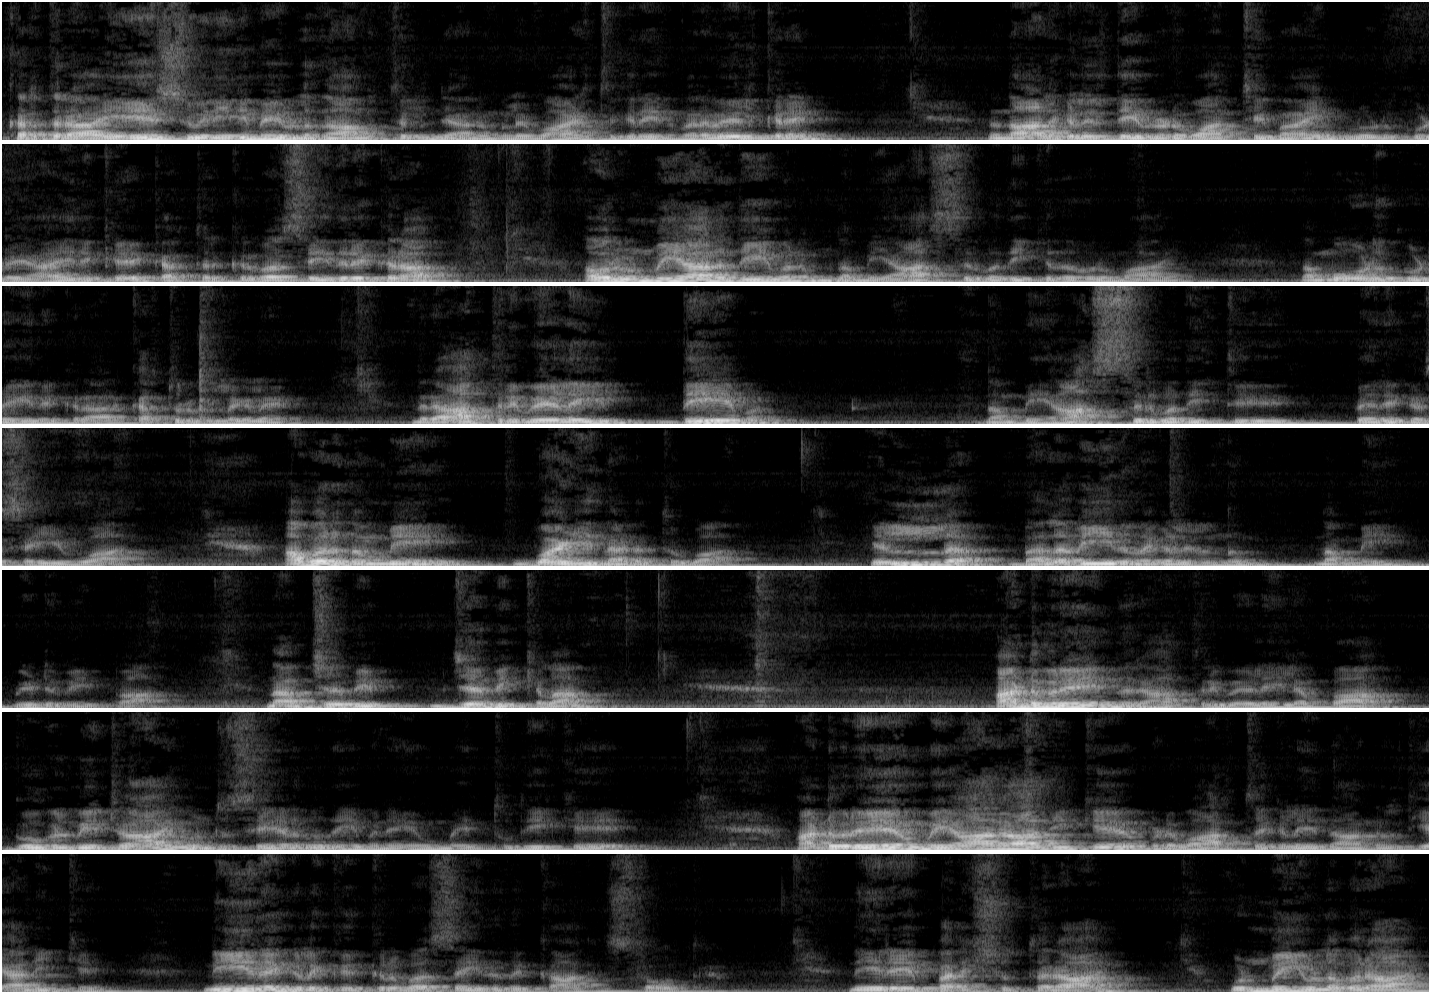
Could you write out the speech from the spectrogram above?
கர்த்தராய் இயேசுவின் இனிமையுள்ள நாமத்தில் நான் உங்களை வாழ்த்துகிறேன் வரவேற்கிறேன் இந்த நாளுகளில் தேவனோட வார்த்தையுமாய் உங்களோடு கூட ஆயிருக்க கர்த்தர் கிருபா செய்திருக்கிறார் அவர் உண்மையான தேவனும் நம்மை ஆசிர்வதிக்கிறவருமாய் நம்மோடு கூட இருக்கிறார் கர்த்தர் பிள்ளைகளே இந்த ராத்திரி வேளையில் தேவன் நம்மை ஆசிர்வதித்து பெருக செய்வார் அவர் நம்மை வழி நடத்துவார் எல்லா பலவீனதைகளிலிருந்தும் நம்மை விடுவிப்பார் நாம் ஜெபி ஜெபிக்கலாம். ஆண்டவரே இந்த ராத்திரி வேளையிலப்பா கூகுள் மீட்டாய் ஒன்று சேர்ந்து தேவனே உண்மை துதிக்க. ஆண்டவரே உண்மை ஆராதிக்க உங்களுடைய வார்த்தைகளை நாங்கள் தியானிக்க. நீர் எங்களுக்கு கிருப செய்ததுக்காக ஸ்தோத்திரம். நீரே பரிசுத்தராய் உண்மையுள்ளவராய்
